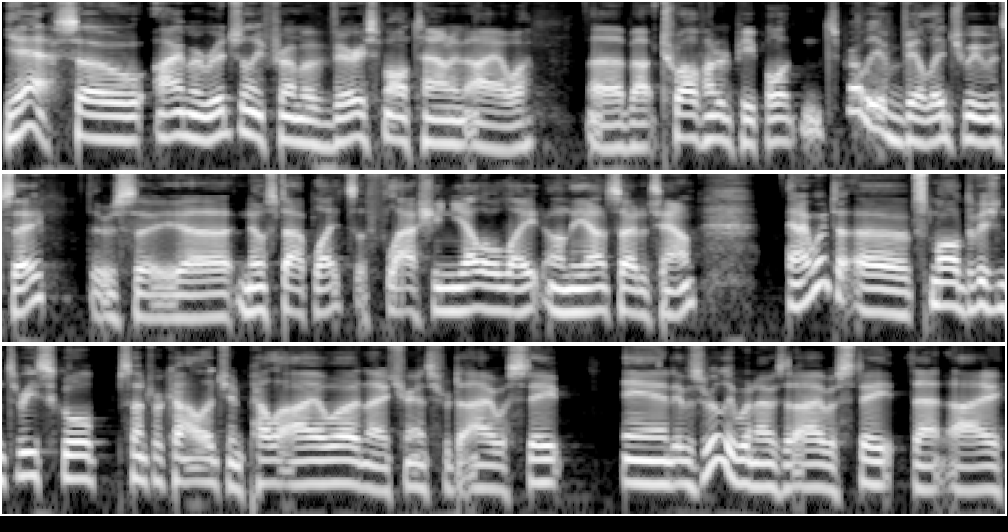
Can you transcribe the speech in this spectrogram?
Yeah, so I'm originally from a very small town in Iowa, uh, about 1,200 people. It's probably a village, we would say. There's a uh, no stoplights, a flashing yellow light on the outside of town. And I went to a small Division three school, Central College in Pella, Iowa, and I transferred to Iowa State. And it was really when I was at Iowa State that I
